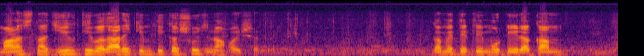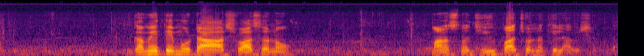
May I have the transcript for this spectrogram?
માણસના જીવથી વધારે કિંમતી કશું જ ના હોઈ શકે. ગમે તેટલી મોટી રકમ, ગમે તે મોટા આશ્વાસનો માણસનો જીવ પાછો નથી લાવી શકતા.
